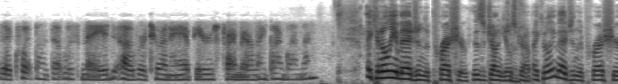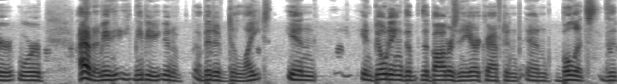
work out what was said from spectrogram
the equipment that was made over two and a half years, primarily by women. I can only imagine the pressure. This is John Gilstrap. I can only imagine the pressure, or I don't know, maybe maybe you know a bit of delight in in building the, the bombers and the aircraft and, and bullets that,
